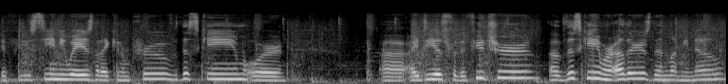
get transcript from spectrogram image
if you see any ways that I can improve this game or uh, ideas for the future of this game or others, then let me know.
